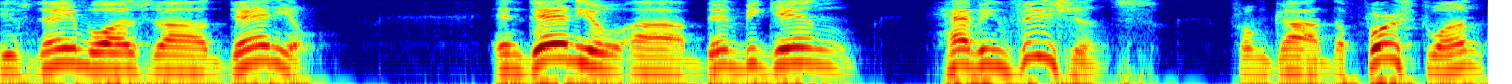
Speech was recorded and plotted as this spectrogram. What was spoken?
his name was uh, Daniel. And Daniel uh, then began having visions from God. The first one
